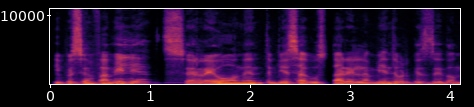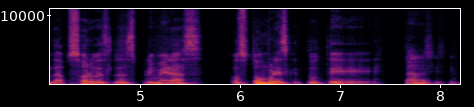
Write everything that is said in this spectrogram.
Y pues en familia se reúnen, te empieza a gustar el ambiente porque es de donde absorbes las primeras costumbres que tú te, Ajá, sí, sí.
